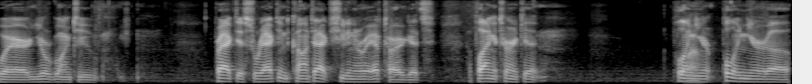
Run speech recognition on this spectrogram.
where you're going to practice reacting to contact, shooting an array of targets, applying a tourniquet, pulling Wow. your pulling your uh,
